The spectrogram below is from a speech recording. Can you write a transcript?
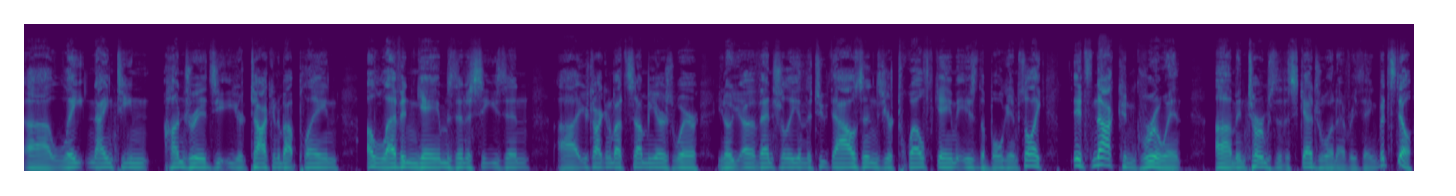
uh, late 1900s, you- you're talking about playing 11 games in a season. Uh, you're talking about some years where you know eventually in the 2000s, your 12th game is the bowl game. So like it's not congruent. Um, in terms of the schedule and everything, but still,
